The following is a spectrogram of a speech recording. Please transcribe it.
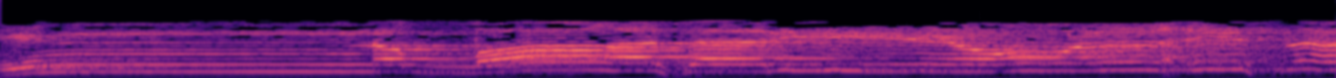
إن الله سريع الحساب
